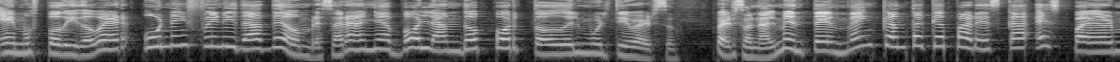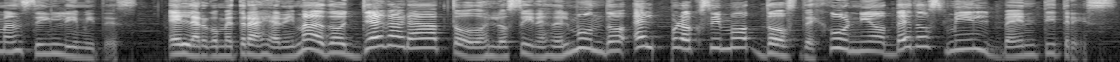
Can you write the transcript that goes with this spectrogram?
Hemos podido ver una infinidad de hombres araña volando por todo el multiverso. Personalmente, me encanta que aparezca Spider-Man sin límites. El largometraje animado llegará a todos los cines del mundo el próximo 2 de junio de 2023.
